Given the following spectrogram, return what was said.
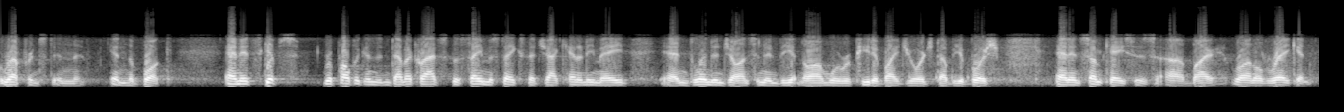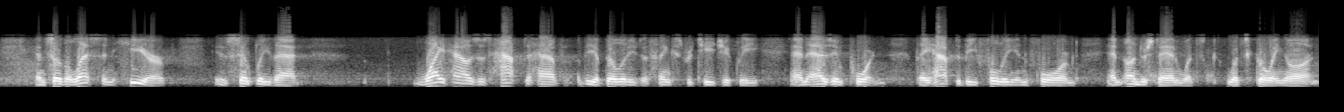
referenced in the, in the book. And it skips Republicans and Democrats, the same mistakes that Jack Kennedy made and Lyndon Johnson in Vietnam were repeated by George W. Bush, and in some cases uh, by Ronald Reagan. And so the lesson here is simply that White Houses have to have the ability to think strategically, and as important, they have to be fully informed and understand what's what's going on.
